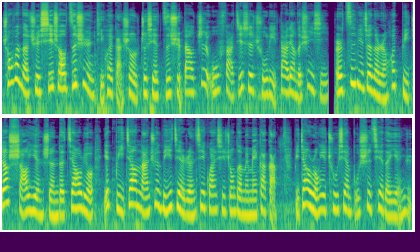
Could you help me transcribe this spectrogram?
充分的去吸收资讯，体会感受这些资讯，导致无法及时处理大量的讯息。而自闭症的人会比较少眼神的交流，也比较难去理解人际关系中的美眉嘎嘎，比较容易出现不适切的言语。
